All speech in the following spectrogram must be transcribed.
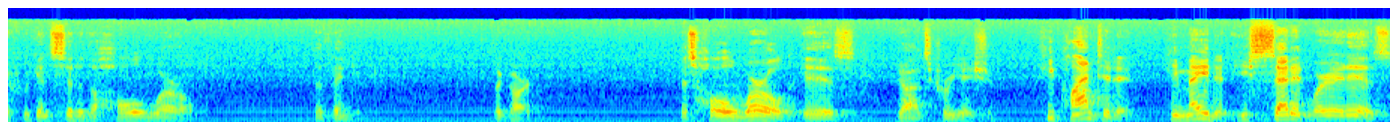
if we consider the whole world the vineyard, the garden. This whole world is God's creation. He planted it, He made it, He set it where it is.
